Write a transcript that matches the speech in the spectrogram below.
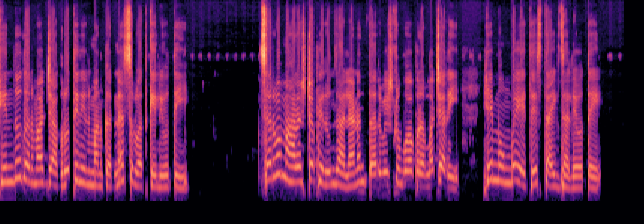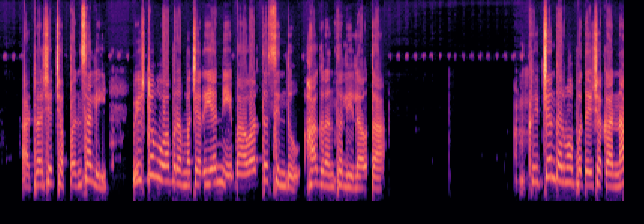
हिंदू धर्मात जागृती निर्माण करण्यास सुरुवात केली होती. सर्व महाराष्ट्र फिरून झाल्यानंतर विष्णुबुवा ब्रह्मचारी हे मुंबई येथे स्थायिक झाले होते. अठराशे छप्पन साली विष्णुबुवा ब्रह्मचारी यांनी भावार्थ सिंधू हा ग्रंथ लिहिला होता. ख्रिश्चन धर्मोपदेशकांना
